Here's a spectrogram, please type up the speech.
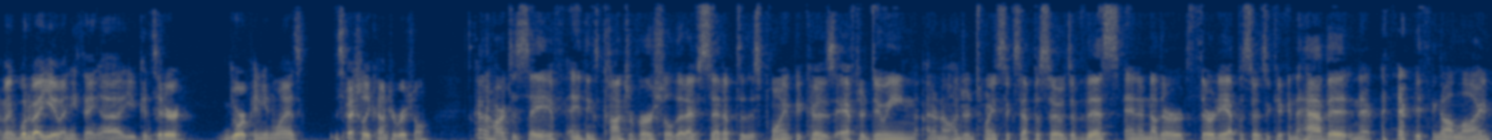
I mean, what about you? Anything uh, you consider, your opinion wise, especially controversial? It's kind of hard to say if anything's controversial that I've said up to this point because after doing I don't know 126 episodes of this and another 30 episodes of Kicking the Habit and everything online,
